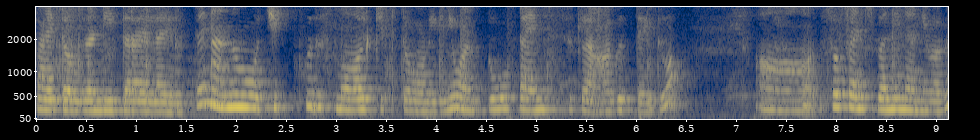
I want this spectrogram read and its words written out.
five thousand ಈ ಥರ ಎಲ್ಲ ಇರುತ್ತೆ. ನಾನು ಚಿಕ್ಕದು ಸ್ಮಾಲ್ ಕಿಟ್ ತೊಗೊಂಡಿದ್ದೀನಿ. ಒಂದು ಟೂ ಟೈಮ್ಸ್ಗೆ ಆಗುತ್ತೆ ಇದು. ಸೊ ಫ್ರೆಂಡ್ಸ್ ಬನ್ನಿ, ನಾನು ಇವಾಗ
